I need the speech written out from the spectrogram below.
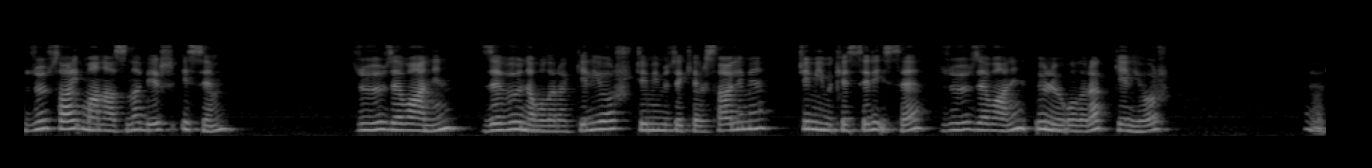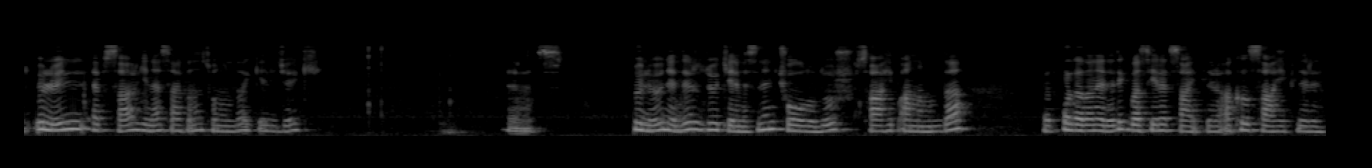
Zü sahip manasına bir isim. Zü zevanin zevüne olarak geliyor. Cemi müzekker salimi. Cemi mükesseri ise zü zevanin ülü olarak geliyor. Evet, ülül ebsar yine sayfanın sonunda gelecek. Evet. Ülü nedir? Zü kelimesinin çoğuludur. Sahip anlamında. Evet, burada da ne dedik? Basiret sahipleri, akıl sahipleri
